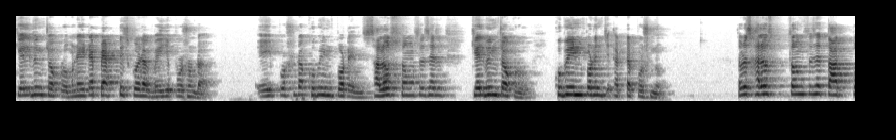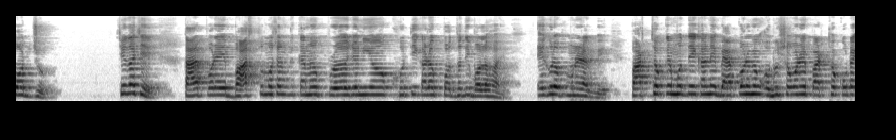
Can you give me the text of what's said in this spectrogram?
কেলভিন চক্র মানে এটা প্র্যাকটিস করে রাখবে এই যে প্রশ্নটা। এই প্রশ্নটা খুবই ইম্পর্টেন্ট সালোক সংশ্লেষের কেলভিন চক্র, খুবই ইম্পর্টেন্ট একটা প্রশ্ন। তারপরে সালোক সংশ্লেষের তাৎপর্য, ঠিক আছে? তারপরে বাষ্পমোচনকে কেন প্রয়োজনীয় ক্ষতিকারক পদ্ধতি বলা হয়, এগুলো মনে রাখবে। পার্থক্যের মধ্যে এখানে ব্যাপন এবং অভিশমনের পার্থক্যটা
